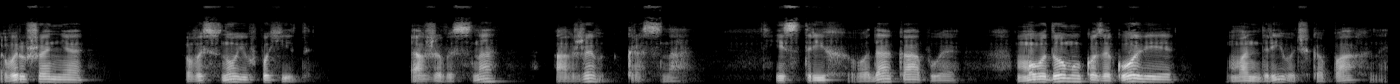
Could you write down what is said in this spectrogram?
вирушання весною в похід. А вже весна, а вже красна. І стріх вода капле, молодому козакові мандрівочка пахне.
